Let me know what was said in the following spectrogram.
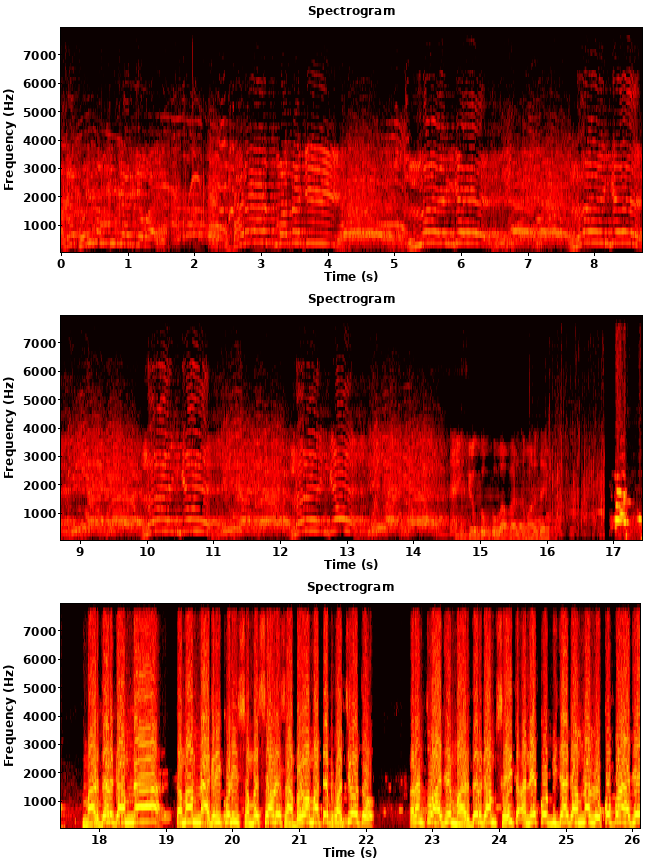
અને થોડી ડમ્પિંગ યાર્ડ કહેવાય. ભારત માતા કી લડેંગે મારધર ગામના તમામ નાગરિકોની સમસ્યાઓને સાંભળવા માટે પહોંચ્યો હતો. પરંતુ આજે મારધર ગામ સહિત અનેકો બીજા ગામના લોકો પણ આજે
